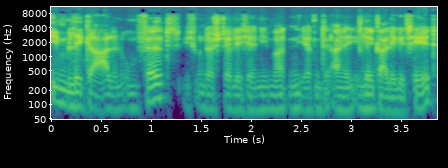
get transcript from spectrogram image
Im legalen Umfeld, ich unterstelle hier niemanden irgendeine Illegalität,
